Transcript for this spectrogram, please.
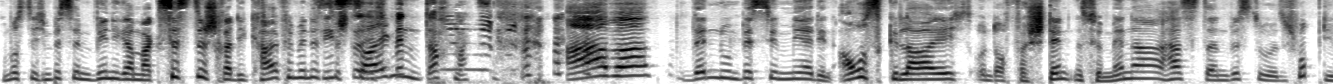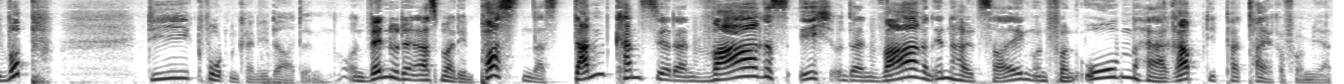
Du musst dich ein bisschen weniger marxistisch, radikalfeministisch Siehst du, zeigen. ich bin doch Max. Aber wenn du ein bisschen mehr den Ausgleich und auch Verständnis für Männer hast, dann bist du schwuppdiwupp die Quotenkandidatin. Und wenn du dann erstmal den Posten hast, dann kannst du ja dein wahres Ich und deinen wahren Inhalt zeigen und von oben herab die Partei reformieren.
